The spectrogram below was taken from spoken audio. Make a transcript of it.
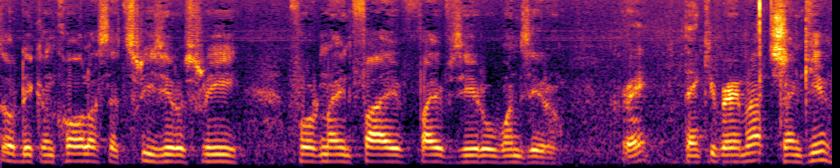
or they can call us at 303 495 5010. Great. Thank you very much. Thank you.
